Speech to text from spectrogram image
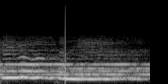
through the mirror.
